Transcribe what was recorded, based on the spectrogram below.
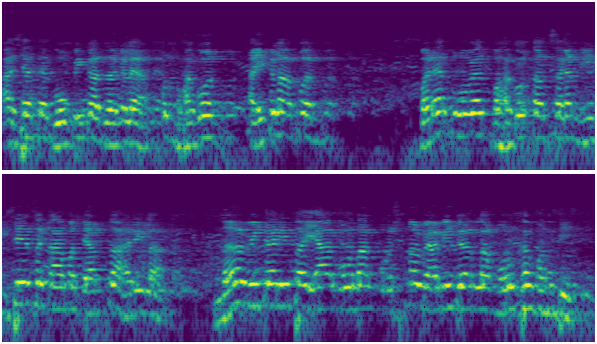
अशा त्या गोपिका जगल्या. पण भागवत ऐकलं आपण? बऱ्याच ओव्यात भागवतात सगळ्या निशेच काम त्यांचा हरीला. न विचारिता या गोला कृष्ण व्याविचारला मूर्ख म्हणती.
